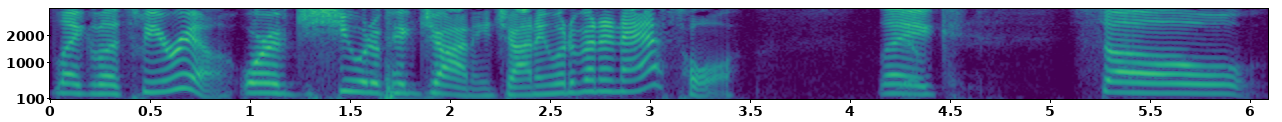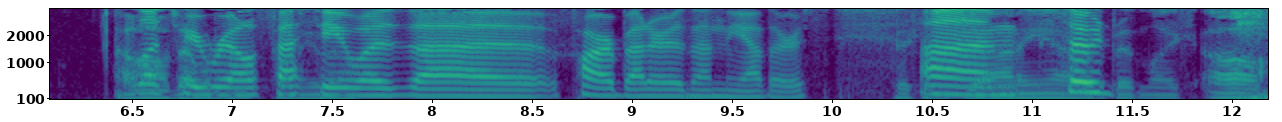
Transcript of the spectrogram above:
Like, let's be real. Or if she would have picked Johnny, Johnny would have been an asshole. Like, so Oh, let's be real. been Fessy though. was uh, far better than the others. Um, Johnny, I so- would have been like, oh,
